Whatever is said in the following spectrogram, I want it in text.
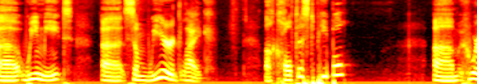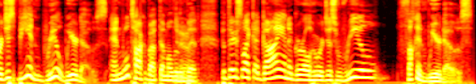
uh, we meet uh, some weird, like, occultist people um, who are just being real weirdos. And we'll talk about them a little Yeah. bit. But there's like a guy and a girl who are just real fucking weirdos.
